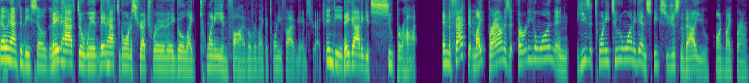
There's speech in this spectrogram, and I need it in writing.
They would have to be so good. They'd have to win. They'd have to go on a stretch where they go like 20 and 5 over like a 25 game stretch. Indeed. They got to get super hot. And the fact that Mike Brown is at 30 to 1 and he's at 22 to 1 again speaks to just the value on Mike Brown.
